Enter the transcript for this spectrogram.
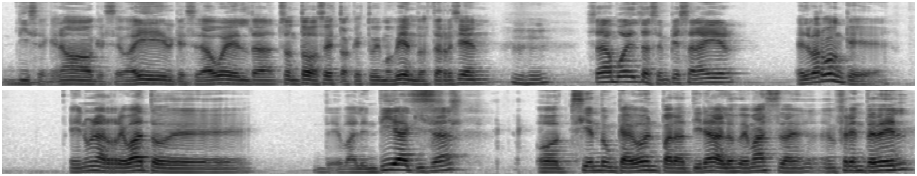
dice que no, que se va a ir, que se da vuelta. Son todos estos que estuvimos viendo hasta recién. Se dan vueltas, se empiezan a ir. El barbón que en un arrebato de, de valentía quizá, o siendo un cagón para tirar a los demás eh, enfrente de él,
